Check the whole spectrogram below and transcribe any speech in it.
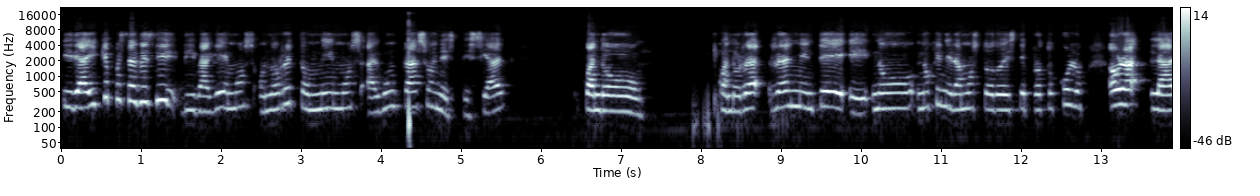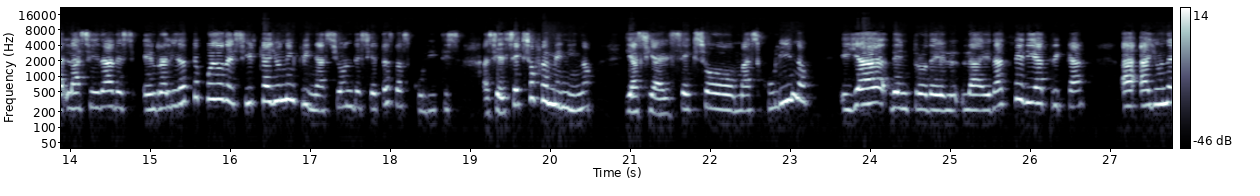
Y de ahí que pues tal vez divaguemos o no retomemos algún caso en especial cuando cuando realmente eh, no, generamos todo este protocolo. Ahora, las edades, en realidad te puedo decir que hay una inclinación de ciertas vasculitis hacia el sexo femenino y hacia el sexo masculino. Y ya dentro de la edad pediátrica hay una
